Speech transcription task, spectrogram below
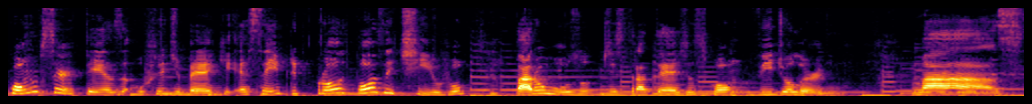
com certeza o feedback é sempre positivo para o uso de estratégias com video learning. Mas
